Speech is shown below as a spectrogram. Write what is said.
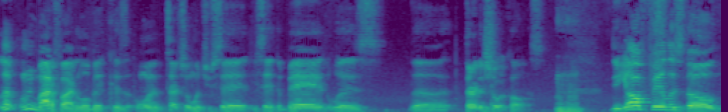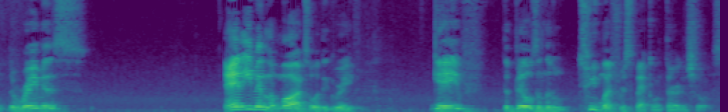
let, let me modify it a little bit because I want to touch on what you said. You said the bad was the third and short calls. hmm Do y'all feel as though the Ravens and even Lamar to a degree gave the Bills a little too much respect on third and shorts?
